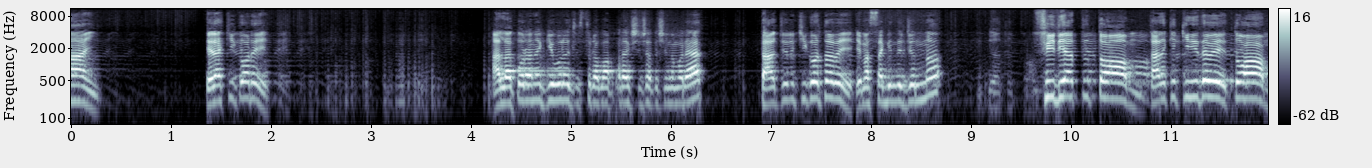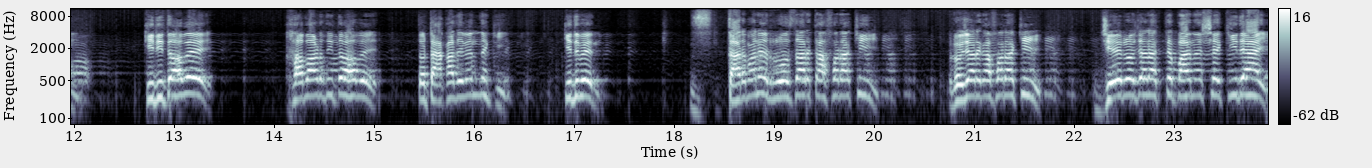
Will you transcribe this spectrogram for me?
নাই। এরা কি করে? আল্লাহ কোরআনে কি বলেছে? বাকারা 187 নম্বর আয়াত? তার জন্য কি করতে হবে? এ মাসাকিনদের জন্য? ফিদিয়াতু তম তাদেরকে কি দিতে হবে? তম কি দিতে হবে? খাবার দিতে হবে। তো টাকা দেবেন নাকি? কি দিবেন? তার মানে রোজার কাফারা কি? রোজার কাফারা কি? যে রোজা রাখতে পারে না, সে কি দেয়?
